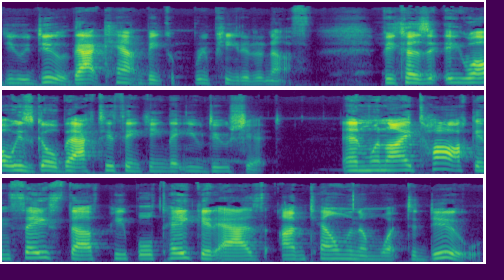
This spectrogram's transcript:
you do. That can't be repeated enough. Because you always go back to thinking that you do shit. And when I talk and say stuff, people take it as I'm telling them what to do.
